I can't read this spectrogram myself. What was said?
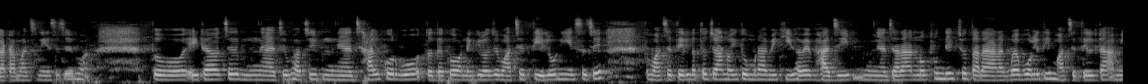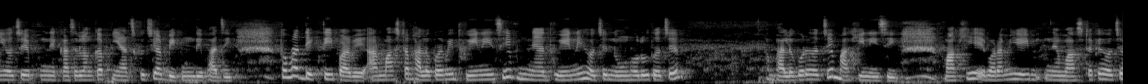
কাটা মাছ নিয়ে এসেছে। তো এটা হচ্ছে ভাবছি ঝাল করব। তো দেখো, অনেকগুলো হচ্ছে মাছের তেলও নিয়ে এসেছে। তো মাছের তেলটা তো জানোই তোমরা আমি কীভাবে ভাজি। যারা নতুন দেখছ তারা আরেকবার বলে দিই, মাছের তেলটা আমি হচ্ছে কাঁচা লঙ্কা, পেঁয়াজ কুচি আর বেগুন দিয়ে ভাজি। তোমরা দেখতেই পারবে। আর মাছটা ভালো করে আমি ধুয়ে নিয়েছি ধুয়ে নিয়ে হচ্ছে নুন, হলুদ হচ্ছে ভালো করে হচ্ছে মাখিয়ে নিয়েছি। মাখিয়ে এবার আমি এই মাছটাকে হচ্ছে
